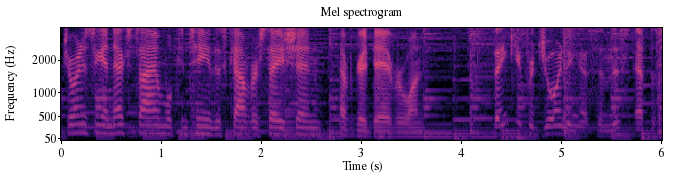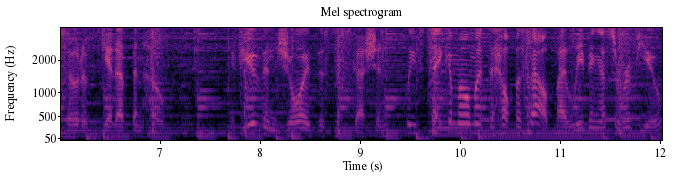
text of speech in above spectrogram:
join us again next time. We'll continue this conversation. Have a great day, everyone. Thank you for joining us in this episode of Get Up and Hope. If you have enjoyed this discussion, please take a moment to help us out by leaving us a review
